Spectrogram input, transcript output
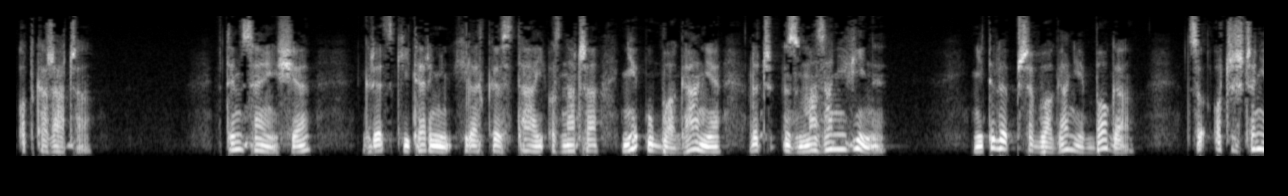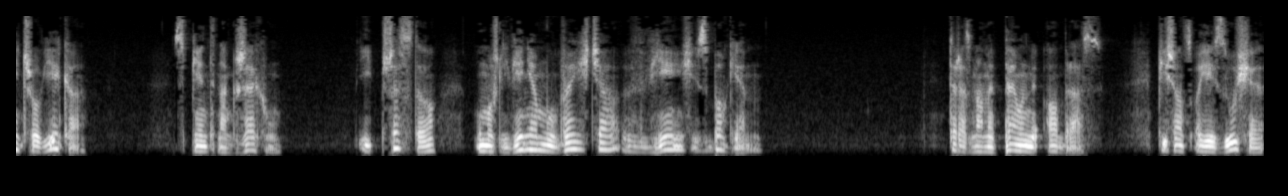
odkażacza. W tym sensie grecki termin hilaskestai oznacza nie ubłaganie, lecz zmazanie winy. Nie tyle przebłaganie Boga, co oczyszczenie człowieka z piętna grzechu i przez to umożliwienia mu wejścia w więź z Bogiem. Teraz mamy pełny obraz. Pisząc o Jezusie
